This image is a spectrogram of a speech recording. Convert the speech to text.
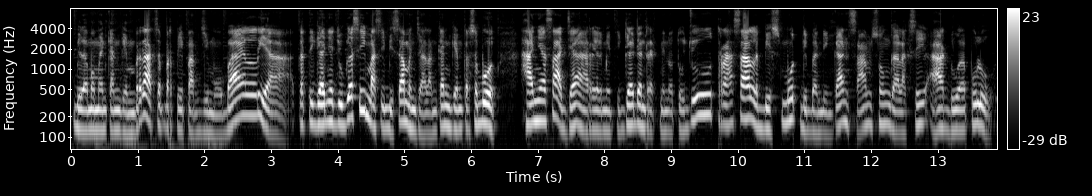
Bila memainkan game berat seperti PUBG Mobile, ya ketiganya juga sih masih bisa menjalankan game tersebut. Hanya saja Realme 3 dan Redmi Note 7 terasa lebih smooth dibandingkan Samsung Galaxy A20.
